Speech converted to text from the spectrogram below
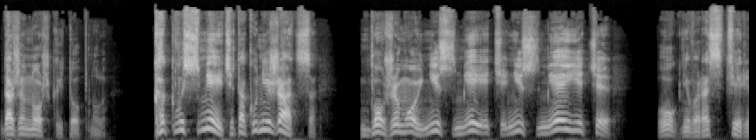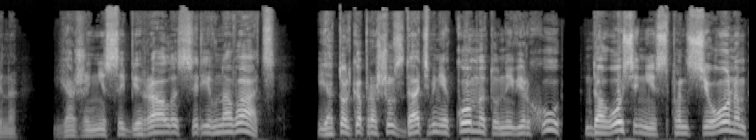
даже ножкой топнула. «Как вы смеете так унижаться? Боже мой, не смеете, не смеете!» Огнева растеряна. «Я же не собиралась ревновать. Я только прошу сдать мне комнату наверху до осени с пансионом.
